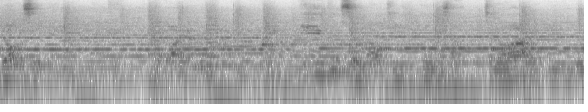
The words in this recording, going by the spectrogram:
ပြောမဆိုပဲဖြစ်သွားရလို့ဒီလူစုံတော်ကြီးကိုစားကျွန်တော်ကလည်းဒီလူ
